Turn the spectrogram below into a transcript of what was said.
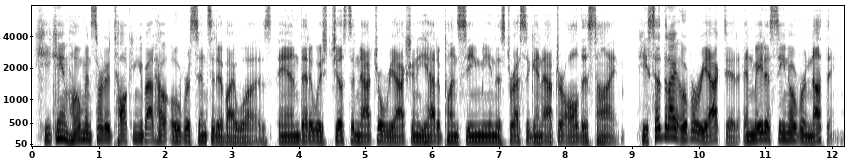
He came home and started talking about how oversensitive I was, and that it was just a natural reaction he had upon seeing me in this dress again after all this time. He said that I overreacted and made a scene over nothing.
